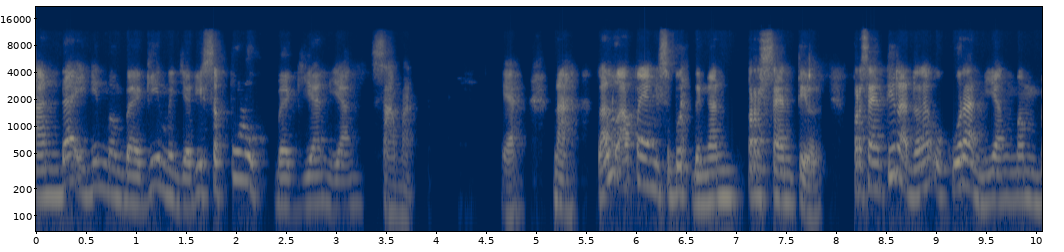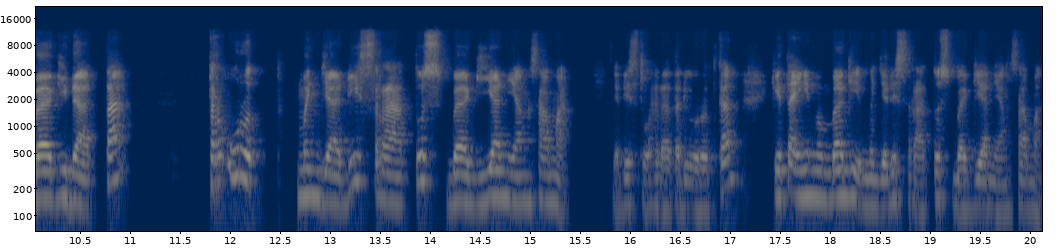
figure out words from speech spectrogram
Anda ingin membagi menjadi 10 bagian yang sama. Ya. Nah, lalu apa yang disebut dengan persentil? Persentil adalah ukuran yang membagi data terurut menjadi 100 bagian yang sama. Jadi setelah data diurutkan, kita ingin membagi menjadi 100 bagian yang sama.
